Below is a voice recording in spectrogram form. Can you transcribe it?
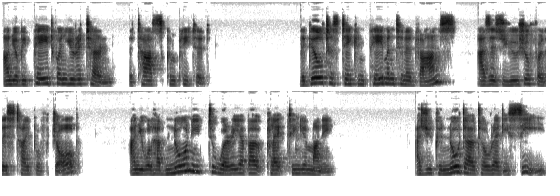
and you'll be paid when you return, the task completed. The Guild has taken payment in advance, as is usual for this type of job, and you will have no need to worry about collecting your money. As you can no doubt already see,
